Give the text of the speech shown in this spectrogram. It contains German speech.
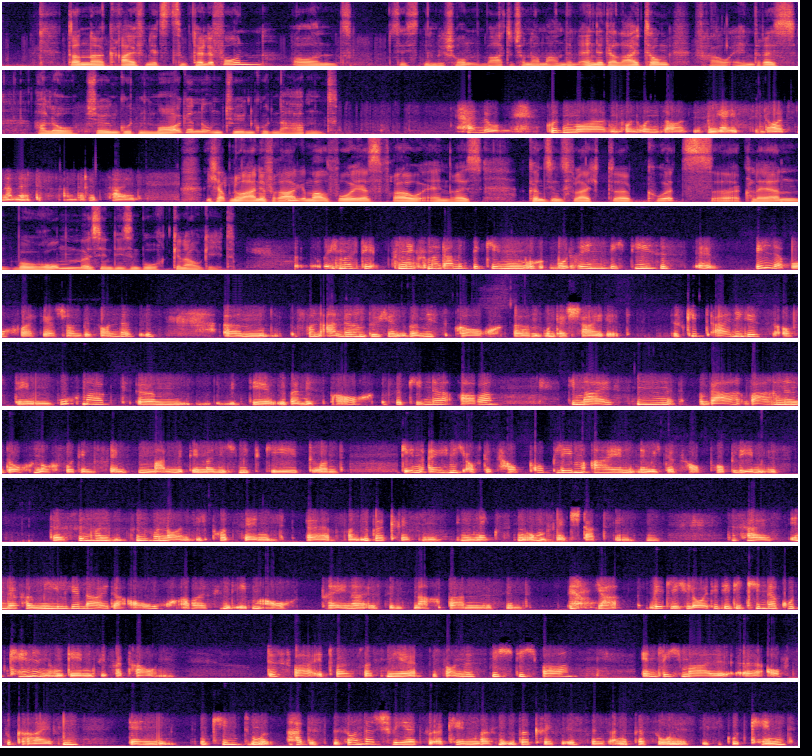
Dann äh, greifen jetzt zum Telefon und sie ist nämlich schon, wartet schon am anderen Ende der Leitung, Frau Endres. Hallo, schönen guten Morgen und schönen guten Abend. Hallo, guten Morgen von uns aus. Wir sind ja jetzt in Deutschland, eine etwas andere Zeit. Ich habe nur eine Frage mal vorerst, Frau Endres. Können Sie uns vielleicht äh, kurz äh, erklären, worum es in diesem Buch genau geht? Ich möchte zunächst mal damit beginnen, worin sich dieses äh, Bilderbuch, was ja schon besonders ist, ähm, von anderen Büchern über Missbrauch ähm, unterscheidet. Es gibt einiges auf dem Buchmarkt ähm, der, über Missbrauch für Kinder, aber die meisten war, warnen doch noch vor dem fremden Mann, mit dem man nicht mitgeht und gehen eigentlich nicht auf das Hauptproblem ein, nämlich das Hauptproblem ist, dass 95 Prozent äh, von Übergriffen im nächsten Umfeld stattfinden. Das heißt, in der Familie leider auch, aber es sind eben auch Trainer, es sind Nachbarn, es sind ja wirklich Leute, die die Kinder gut kennen und denen sie vertrauen. Das war etwas, was mir besonders wichtig war, endlich mal äh, aufzugreifen, denn ein Kind hat es besonders schwer zu erkennen, was ein Übergriff ist, wenn es eine Person ist, die sie gut kennt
